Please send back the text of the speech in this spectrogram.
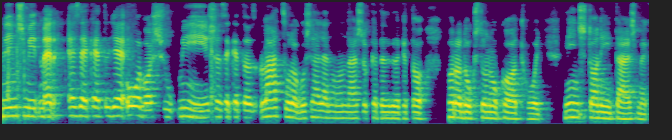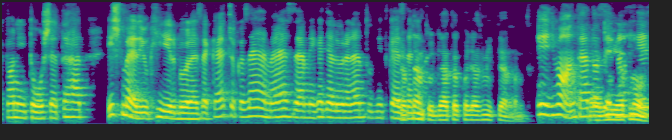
nincs mit, mert ezeket ugye olvassuk mi is, ezeket a látszólagos ellentmondásokat, ezeket a paradoxonokat, hogy nincs tanítás, meg tanító se, tehát ismerjük hírből ezeket, csak az elme ezzel még egyelőre nem tud mit kezdeni. Csak nem tudjátok, hogy ez mit jelent. Így van, tehát Mert azért nehéz,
